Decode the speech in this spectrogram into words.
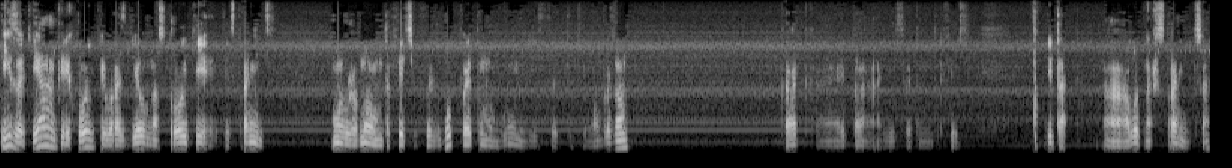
И затем переходите в раздел «Настройки этой страницы». Мы уже в новом интерфейсе Facebook, поэтому будем действовать таким образом, как это есть в этом интерфейсе. Итак, а, вот наша страница,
